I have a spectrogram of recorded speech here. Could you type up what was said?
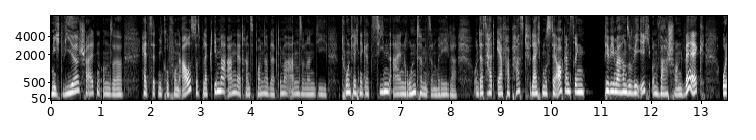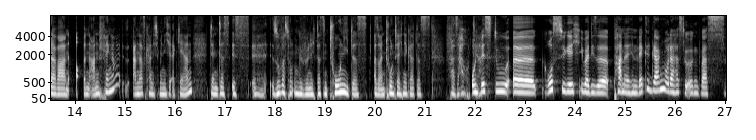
nicht wir schalten unser Headset-Mikrofon aus, das bleibt immer an, der Transponder bleibt immer an, sondern die Tontechniker ziehen einen runter mit so einem Regler. Und das hat er verpasst. Vielleicht musste er auch ganz dringend Pipi machen, so wie ich, und war schon weg oder war ein, ein Anfänger. Anders kann ich es mir nicht erklären, denn das ist äh, sowas von ungewöhnlich, dass ein Toni das, also ein Tontechniker das versaut. Und ja. bist du äh, großzügig über diese Panne hinweggegangen oder hast du irgendwas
